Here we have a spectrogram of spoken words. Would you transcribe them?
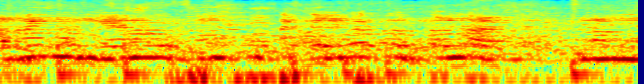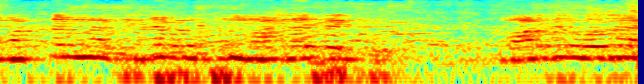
ಅದ್ರಾಗ ನಮ್ಗೆ ಏನಾದ್ರು ಸಂಸ್ಕೃತ ಕಲಿಬೇಕು ಅಂತಂದ್ರೆ ನಮ್ಮ ಮಕ್ಕಳನ್ನ ವಿದ್ಯಾವಂತನ ಮಾಡಲೇಬೇಕು. ಮಾಡದೆ ಹೋದ್ರೆ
